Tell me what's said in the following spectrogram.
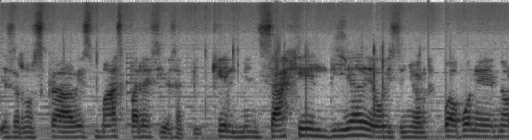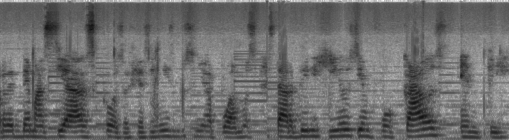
y hacernos cada vez más parecidos a ti. Que el mensaje que el día de hoy, Señor, pueda poner en orden demasiadas cosas, que así mismo, Señor, podamos estar dirigidos y enfocados en ti,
